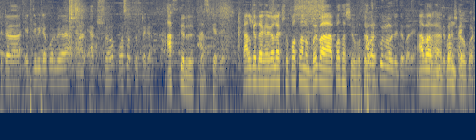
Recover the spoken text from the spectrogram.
সেটা এইট জিবিটা পড়বে আপনার একশো পঁচাত্তর টাকা। আজকের রেট আজকের রেট কালকে দেখা গেল একশো পঁচানব্বই বা পঁচাশি হতে আবার পারে কমেও যেতে পারে। আবার হ্যাঁ, কমতেও পারে।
